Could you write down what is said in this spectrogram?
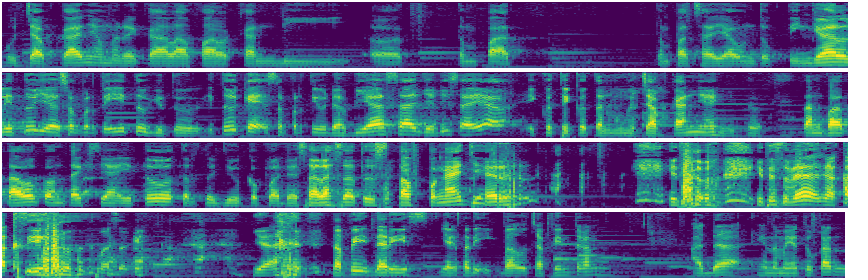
ucapkan yang mereka lafalkan di eh, tempat tempat saya untuk tinggal itu ya seperti itu gitu. Itu kayak seperti udah biasa jadi saya ikut-ikutan mengucapkannya gitu. Tanpa tahu konteksnya itu tertuju kepada salah satu staf pengajar. Itu itu sebenarnya ngakak sih itu masuknya. Ya tapi dari yang tadi Iqbal ucapin kan ada yang namanya tuh kan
